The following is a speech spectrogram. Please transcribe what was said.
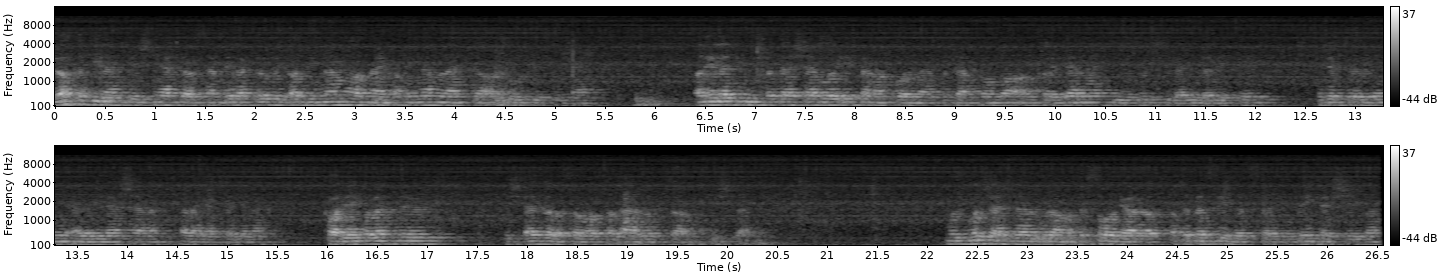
Ő azt a kilentést nyerte a Szentlélektől, hogy addig nem hal meg, amíg nem látja az Úr Krisztusát. A lélek indítatásából éppen akkor ment a templomba, amikor a gyermek Jézus szülei belépték, hogy a törvény előírásának eleget tegyenek. Karjaiba vette és ezzel a szavakkal áldotta Isten. Most bocsáss el, Uram, a te szolgálat, a te beszédet szerint békességben,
